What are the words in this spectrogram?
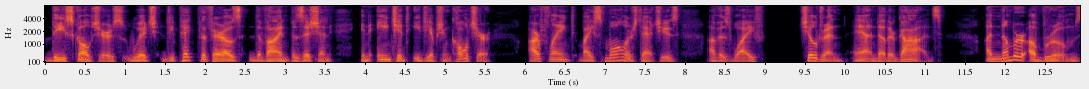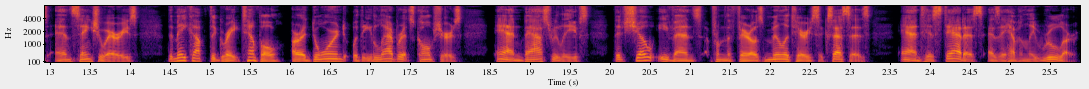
These sculptures, which depict the pharaoh's divine position in ancient Egyptian culture, are flanked by smaller statues of his wife, children, and other gods. A number of rooms and sanctuaries that make up the Great Temple are adorned with elaborate sculptures and bas reliefs that show events from the pharaoh's military successes and his status as a heavenly ruler.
